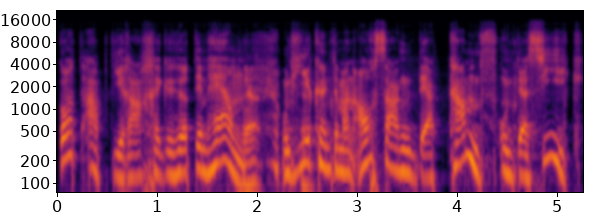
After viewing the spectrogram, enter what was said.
Gott ab. Die Rache gehört dem Herrn. Ja, und hier ja. könnte man auch sagen, der Kampf und der Sieg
